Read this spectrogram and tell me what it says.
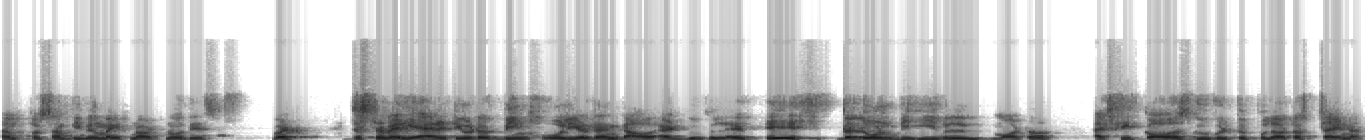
Um, for some people might not know this, but just the very attitude of being holier than thou at Google. It, it's the "Don't be evil" motto actually caused Google to pull out of China,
